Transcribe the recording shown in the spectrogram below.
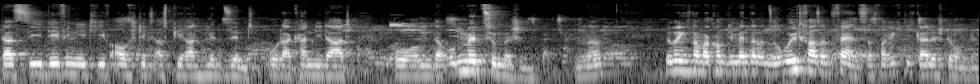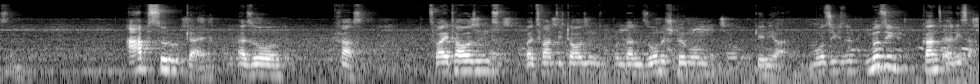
dass sie definitiv Aufstiegsaspirant mit sind oder Kandidat, um da um mitzumischen. Ne? Übrigens nochmal Kompliment an unsere Ultras und Fans. Das war richtig geile Stimmung gestern. Absolut geil. Also krass. 2000 bei 20.000 und dann so eine Stimmung. Genial. Muss ich, muss ich ganz ehrlich sagen.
